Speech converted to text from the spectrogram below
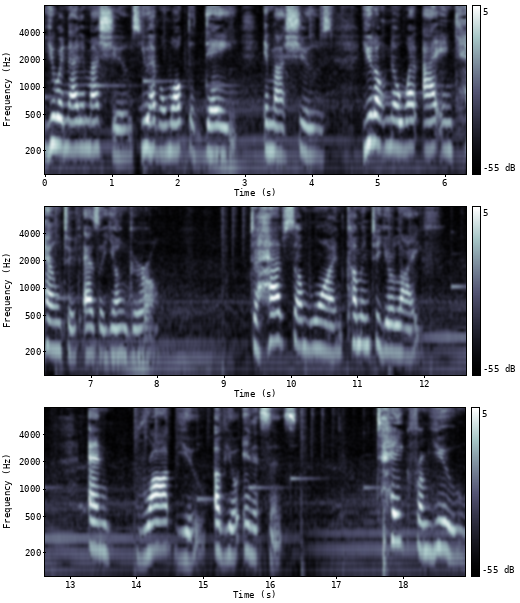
You were not in my shoes. You haven't walked a day in my shoes. You don't know what I encountered as a young girl. To have someone come into your life and rob you of your innocence, take from you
